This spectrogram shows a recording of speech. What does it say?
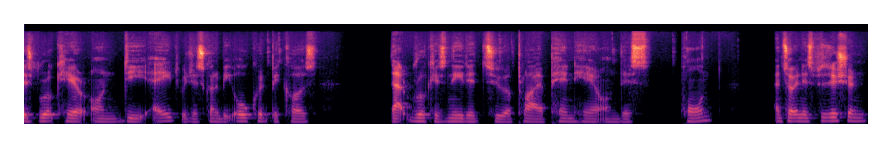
this rook here on d8, which is going to be awkward because that rook is needed to apply a pin here on this pawn. And so in this position,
